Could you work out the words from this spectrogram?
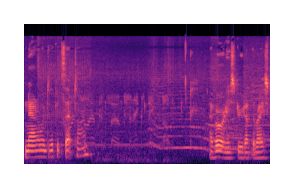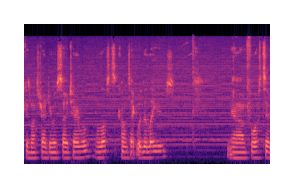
narrow into the pits that time. I've already screwed up the race because my strategy was so terrible. I lost contact with the leaders. Now I'm forced to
